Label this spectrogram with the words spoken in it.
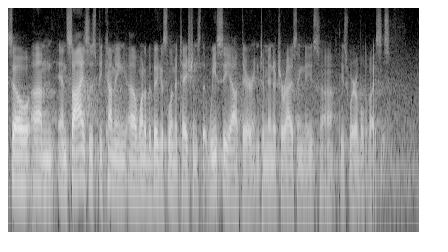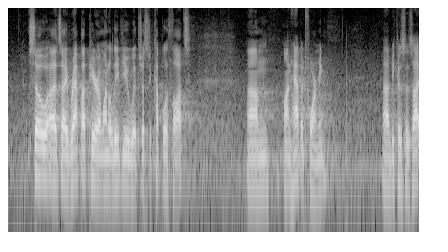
So, um, and size is becoming uh, one of the biggest limitations that we see out there into miniaturizing these, uh, these wearable devices. So, uh, as I wrap up here, I want to leave you with just a couple of thoughts um, on habit forming. Uh, because as I,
